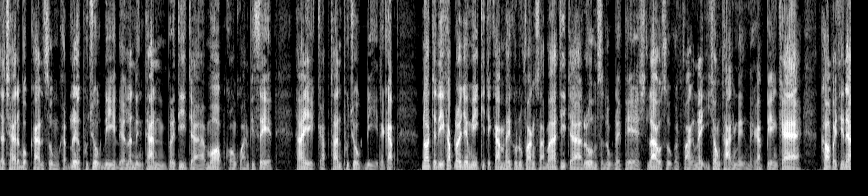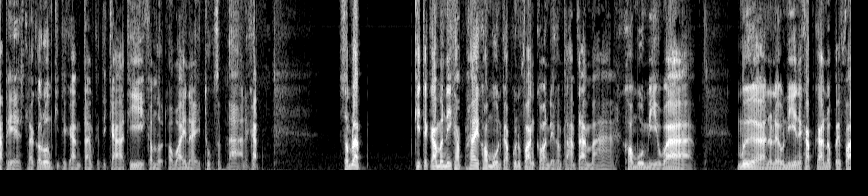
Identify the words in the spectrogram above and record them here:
จะใช้ระบบการสุ่มคัดเลือกผู้โชคดีเดือนละหนึ่งท่าน เพื่อที่จะมอบของขวัญพิเศษให้กับท่านผู้โชคดีนะครับนอกจากนี้ครับเรายังมีกิจกรรมให้คุณผู้ฟังสามารถที่จะร่วมสนุกในเพจเล่าสู่กันฟังในอีกช่องทางหนึ่งนะครับ เพียงแค่เข้าไปที่หน้าเพจ แล้วก็ร่วมกิจกรรมตามกติกาที่กำหนดเอาไว้ในทุกสัปดาห์นะครับสำหรับ กิจกรรมวันนี้ครับให้ข้อมูลกับคุณผู้ฟังก่อนเดี๋ยวคำถามตามมา ข้อมูลมีว่า เมื่อเร็วๆนี้นะครับการรถไฟฟ้า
